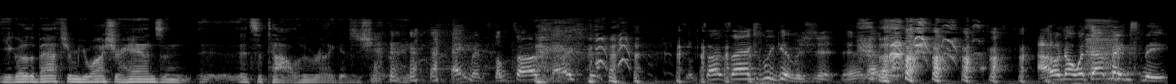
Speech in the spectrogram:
you go to the bathroom, you wash your hands, and it's a towel. Who really gives a shit, right? hey, man, sometimes I actually, sometimes I actually give a shit, man. I, I don't know what that makes me.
